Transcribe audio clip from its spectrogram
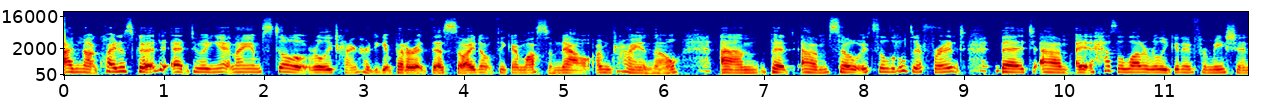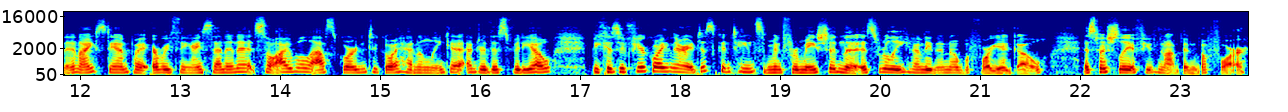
I'm not quite as good at doing it, and I am still really trying hard to get better at this. So I don't think I'm awesome now. I'm trying though. Um, but um, so it's a little different, but um, it has a lot of really good information, and I stand by everything I said in it. So I will ask Gordon to go ahead and link it under this video because if you're going there, it just contains some information that it's really handy to know before you go, especially if you've not been before,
